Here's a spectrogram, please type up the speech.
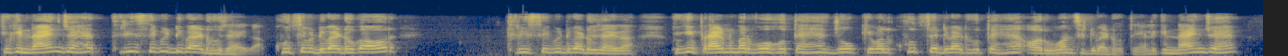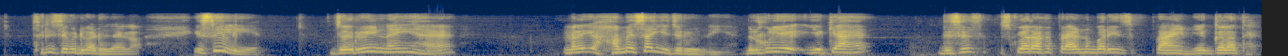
क्योंकि नाइन जो है थ्री से भी डिवाइड हो जाएगा. खुद से भी डिवाइड होगा और थ्री से भी डिवाइड हो जाएगा, क्योंकि प्राइम नंबर वो होते हैं जो केवल खुद से डिवाइड होते हैं और वन से डिवाइड होते हैं, लेकिन नाइन जो है थ्री से भी डिवाइड हो जाएगा। इसीलिए ज़रूरी नहीं है मतलब हमेशा ये ज़रूरी नहीं है। बिल्कुल ये ये क्या है? This is square of a prime number is prime ये गलत है।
